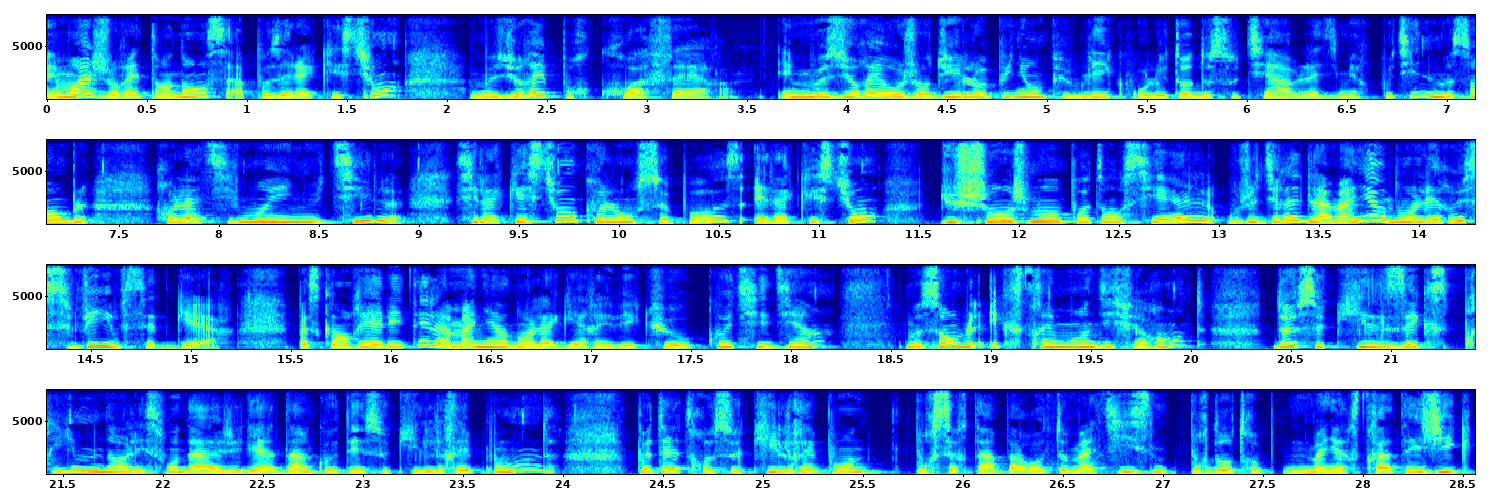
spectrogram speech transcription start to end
Mais moi, j'aurais tendance à poser la question mesurer pour quoi faire? Et mesurer aujourd'hui l'opinion publique ou le taux de soutien à Vladimir Poutine me semble relativement inutile si la question que l'on se pose est la question du changement potentiel ou je dirais de la manière dont les Russes vivent cette guerre. Parce qu'en réalité, la manière dont la guerre est vécue au quotidien me semble extrêmement différente de ce qu'ils expriment dans les sondages. Il y a d'un côté ce qu'ils répondent, peut-être ce qu'ils répondent pour certains par automatisme, pour d'autres de manière stratégique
